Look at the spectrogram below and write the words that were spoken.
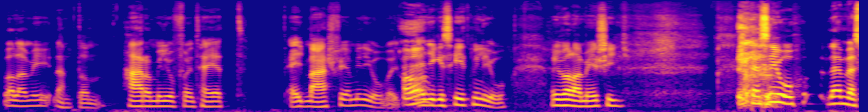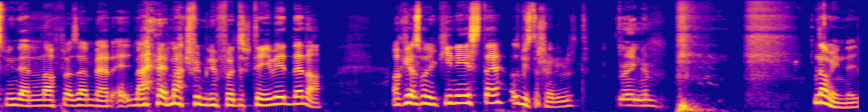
valami, nem tudom, 3 millió forint helyett egy másfél millió, vagy Aha. 1,7 millió, vagy valami, és így. Persze jó, nem vesz minden nap az ember egy má- egy másfél millió forintos tévét, de na. Aki azt mondjuk kinézte, az biztos örült. Igen. Na mindegy.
